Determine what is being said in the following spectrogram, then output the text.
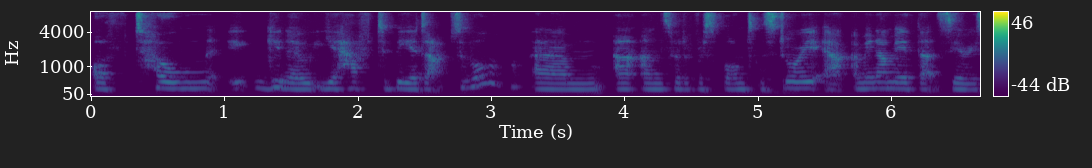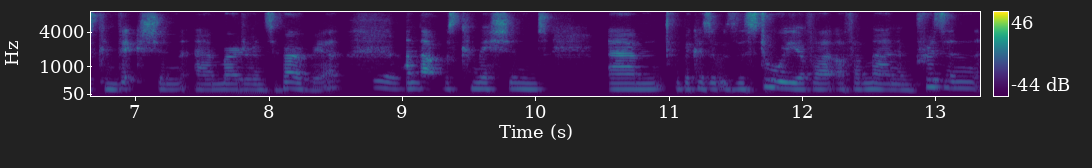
of tone you know you have to be adaptable um, and, sort of respond to the story i mean i made that series conviction uh, murder in suburbia yeah. and that was commissioned um, because it was the story of a, of a man in prison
